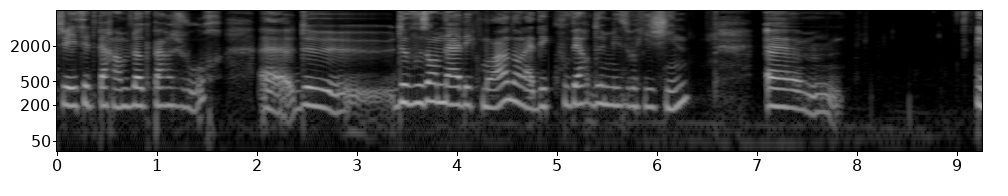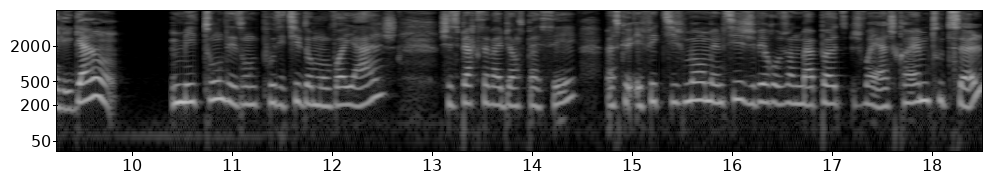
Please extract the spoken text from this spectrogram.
Je vais essayer de faire un vlog par jour, de, de, vous emmener avec moi dans la découverte de mes origines. et les gars, mettons des ondes positives dans mon voyage. J'espère que ça va bien se passer parce que effectivement, même si je vais rejoindre ma pote, je voyage quand même toute seule.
